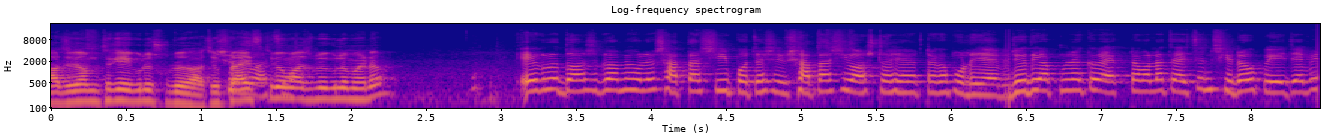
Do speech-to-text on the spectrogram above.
পাঁচ গ্রাম থেকে এগুলো শুরু আছে। প্রাইস কীরকম আসবে এগুলো ম্যাডাম এগুলো দশ গ্রামে হলে সাতাশি পঁচাশি সাতাশি অষ্টআশি হাজার টাকা পড়ে যাবে। যদি আপনারা কেউ একটা বালা চাইছেন সেটাও পেয়ে যাবে।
